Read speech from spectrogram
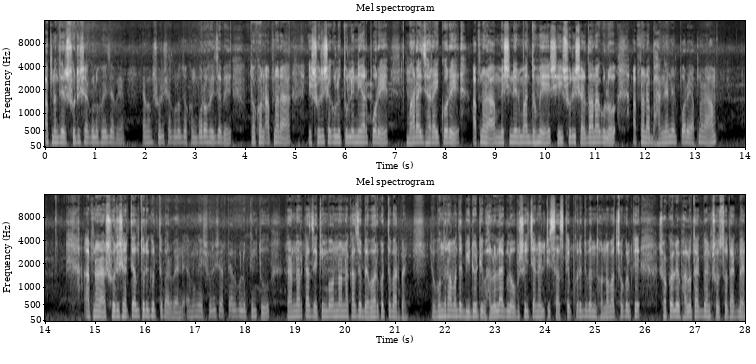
আপনাদের সরিষাগুলো হয়ে যাবে এবং সরিষাগুলো যখন বড় হয়ে যাবে তখন আপনারা এই সরিষাগুলো তুলে নেওয়ার পরে মারাই ঝাড়াই করে আপনারা মেশিনের মাধ্যমে সেই সরিষার দানাগুলো আপনারা ভাঙানোর পরে আপনারা আপনারা সরিষার তেল তৈরি করতে পারবেন এবং এই সরিষার তেলগুলো কিন্তু রান্নার কাজে কিংবা অন্যান্য কাজে ব্যবহার করতে পারবেন। তো বন্ধুরা, আমাদের ভিডিওটি ভালো লাগলে অবশ্যই চ্যানেলটি সাবস্ক্রাইব করে দিবেন। ধন্যবাদ সকলকে। সকলে ভালো থাকবেন, সুস্থ থাকবেন।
